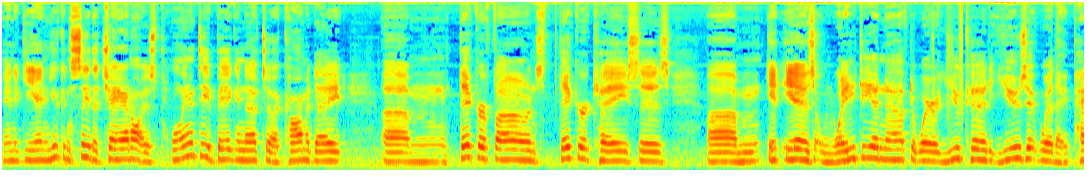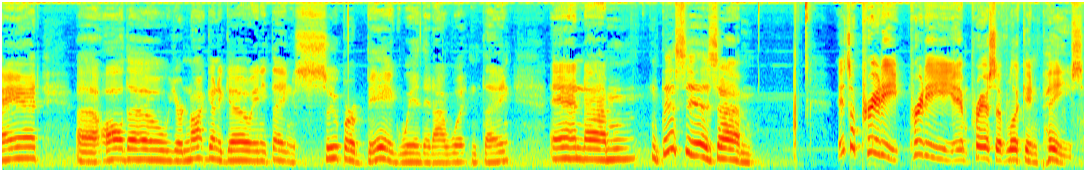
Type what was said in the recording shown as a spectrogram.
and again you can see the channel is plenty big enough to accommodate um, thicker phones thicker cases um, it is weighty enough to where you could use it with a pad uh, although you're not going to go anything super big with it I wouldn't think and um, this is um, it's a pretty, pretty impressive looking piece.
